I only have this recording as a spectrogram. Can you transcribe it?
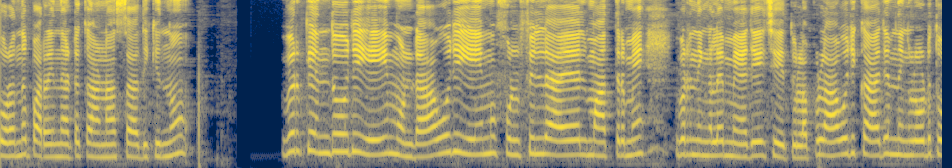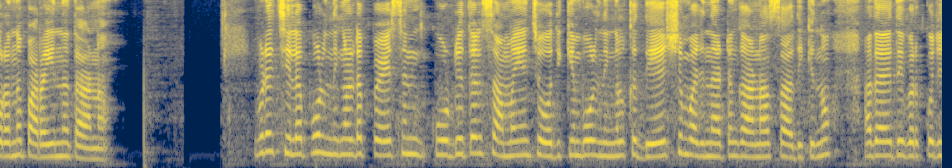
തുറന്ന് പറയുന്നതായിട്ട് കാണാൻ സാധിക്കുന്നു. ഇവർക്ക് എന്തോ ഒരു എയിം ഉണ്ട്. ആ ഒരു എയിം ഫുൾഫിൽ ആയാൽ മാത്രമേ ഇവർ നിങ്ങളെ മാരേജ് ചെയ്യത്തുള്ളൂ. അപ്പോൾ ആ ഒരു കാര്യം നിങ്ങളോട് തുറന്ന് പറയുന്നതാണ്. ഇവിടെ ചിലപ്പോൾ നിങ്ങളുടെ പേഴ്സൺ കൂടുതൽ സമയം ചോദിക്കുമ്പോൾ നിങ്ങൾക്ക് ദേഷ്യം വരുന്നതായിട്ടും കാണാൻ സാധിക്കുന്നു. അതായത് ഇവർക്കൊരു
